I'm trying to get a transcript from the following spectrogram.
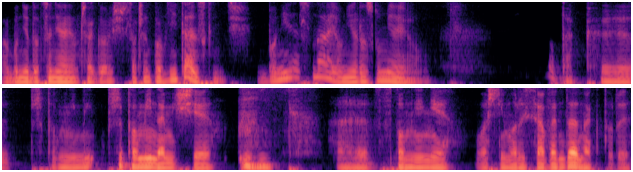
albo nie doceniają czegoś, za czym powinni tęsknić, bo nie znają, nie rozumieją. No tak, y, przypomni mi, przypomina mi się e, wspomnienie właśnie Maurice'a Wendena, który,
